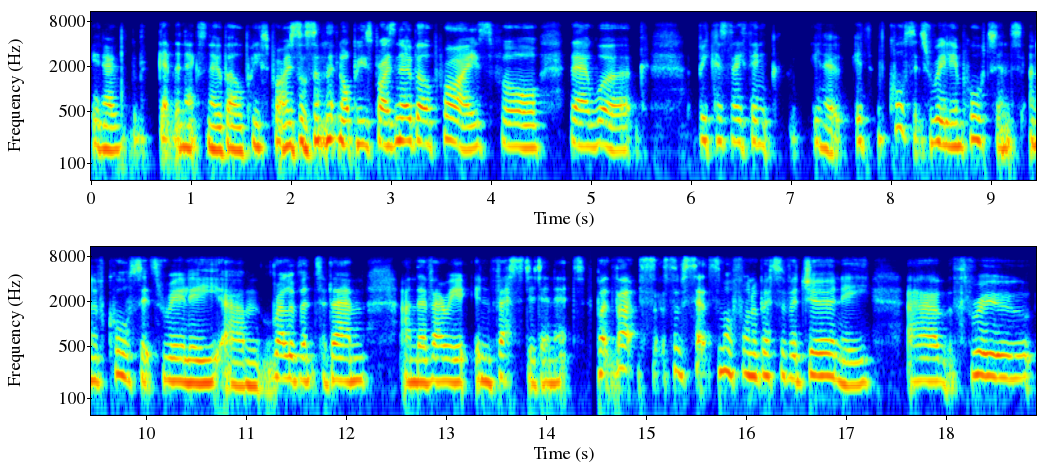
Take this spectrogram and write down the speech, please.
you know, get the next Nobel Peace Prize or something, not Peace Prize, Nobel Prize for their work. Because they think, you know, it's of course it's really important, and of course it's really um, relevant to them, and they're very invested in it. But that sort of sets them off on a bit of a journey uh, through,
